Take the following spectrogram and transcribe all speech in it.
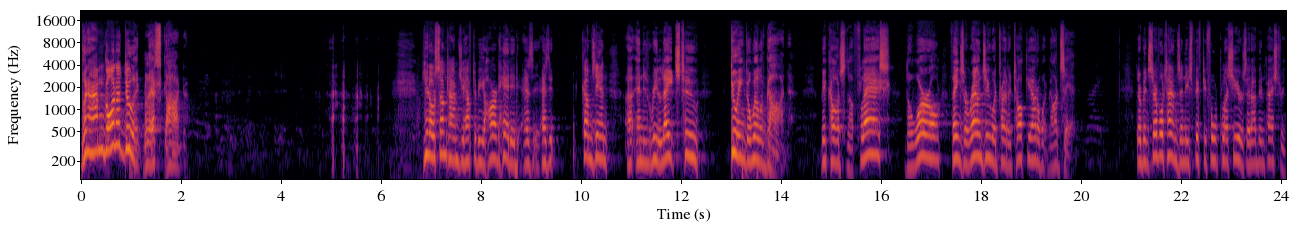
But I'm going to do it, bless God. You know, sometimes you have to be hard headed as, as it comes in uh, and it relates to doing the will of God. Because the flesh, the world, things around you will try to talk you out of what God said. There have been several times in these 54 plus years that I've been pastoring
